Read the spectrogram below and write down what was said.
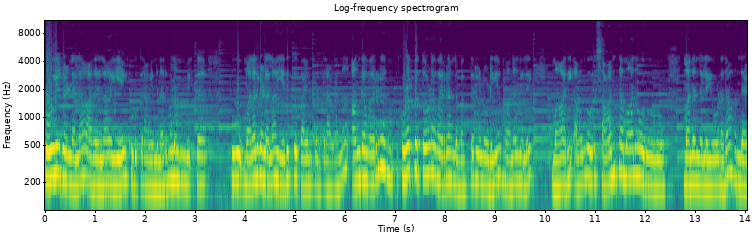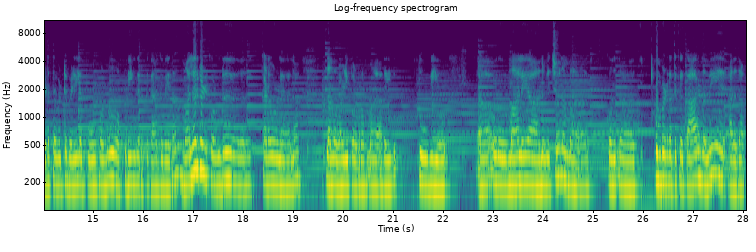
கோயில்கள்லாம் அதெல்லாம் ஏன் கொடுக்குறாங்க? இந்த நறுமணம் மிக்க பூ மலர்களெல்லாம் எதுக்கு பயன்படுத்துகிறாங்கன்னா அங்கே வர்ற குழப்பத்தோடு வர்ற அந்த பக்தர்களுடைய மனநிலை மாறி அவங்க ஒரு சாந்தமான ஒரு மனநிலையோடு தான் அந்த இடத்த விட்டு வெளியில் போகணும் அப்படிங்கிறதுக்காகவே தான் மலர்கள் கொண்டு கடவுளெல்லாம் நம்ம வழிபடுறோம். அதை தூவியோ ஒரு மாலையாக அணிவிச்சோ நம்ம கும்பிடுறதுக்கு காரணமே அதுதான்.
